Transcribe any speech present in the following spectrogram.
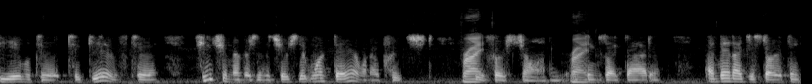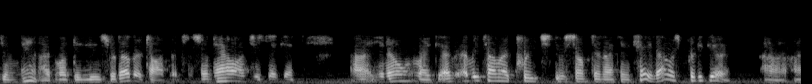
be able to, to give to future members of the church that weren't there when I preached Right. First John and, and Right. things like that. And and then I just started thinking, man, I'd love to use with other topics. And so now I'm just thinking, uh, you know, like every time I preach through something, I think, hey, that was pretty good. Uh, I,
